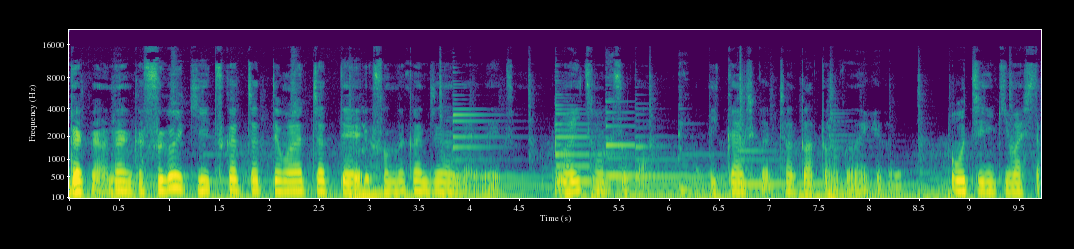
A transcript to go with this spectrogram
だからなんかすごい気使っちゃってもらっちゃってそんな感じなんだよね。いつも,、まあ、いつもつうか1回しかちゃんと会ったことないけどお家に来ました。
